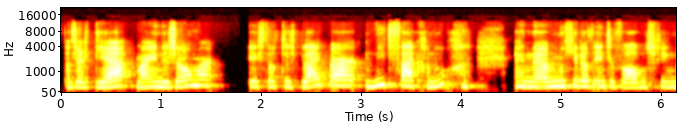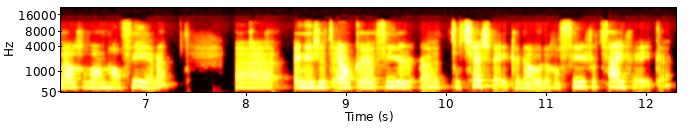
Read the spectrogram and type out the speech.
dan zeg ik ja, maar in de zomer is dat dus blijkbaar niet vaak genoeg. En uh, moet je dat interval misschien wel gewoon halveren. Uh, en is het elke vier uh, tot zes weken nodig, of vier tot vijf weken.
